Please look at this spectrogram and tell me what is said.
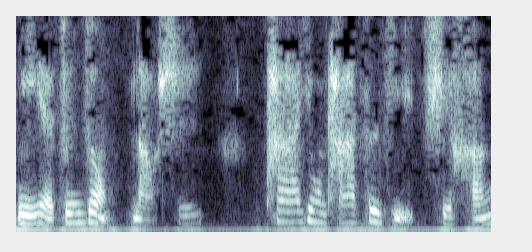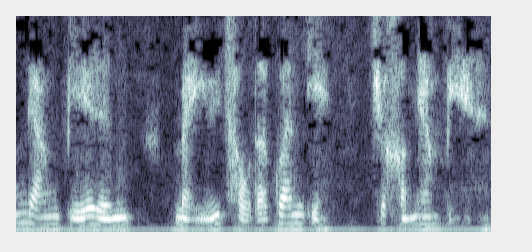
你也尊重老师，他用他自己去衡量别人。美与丑的观点去衡量别人，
